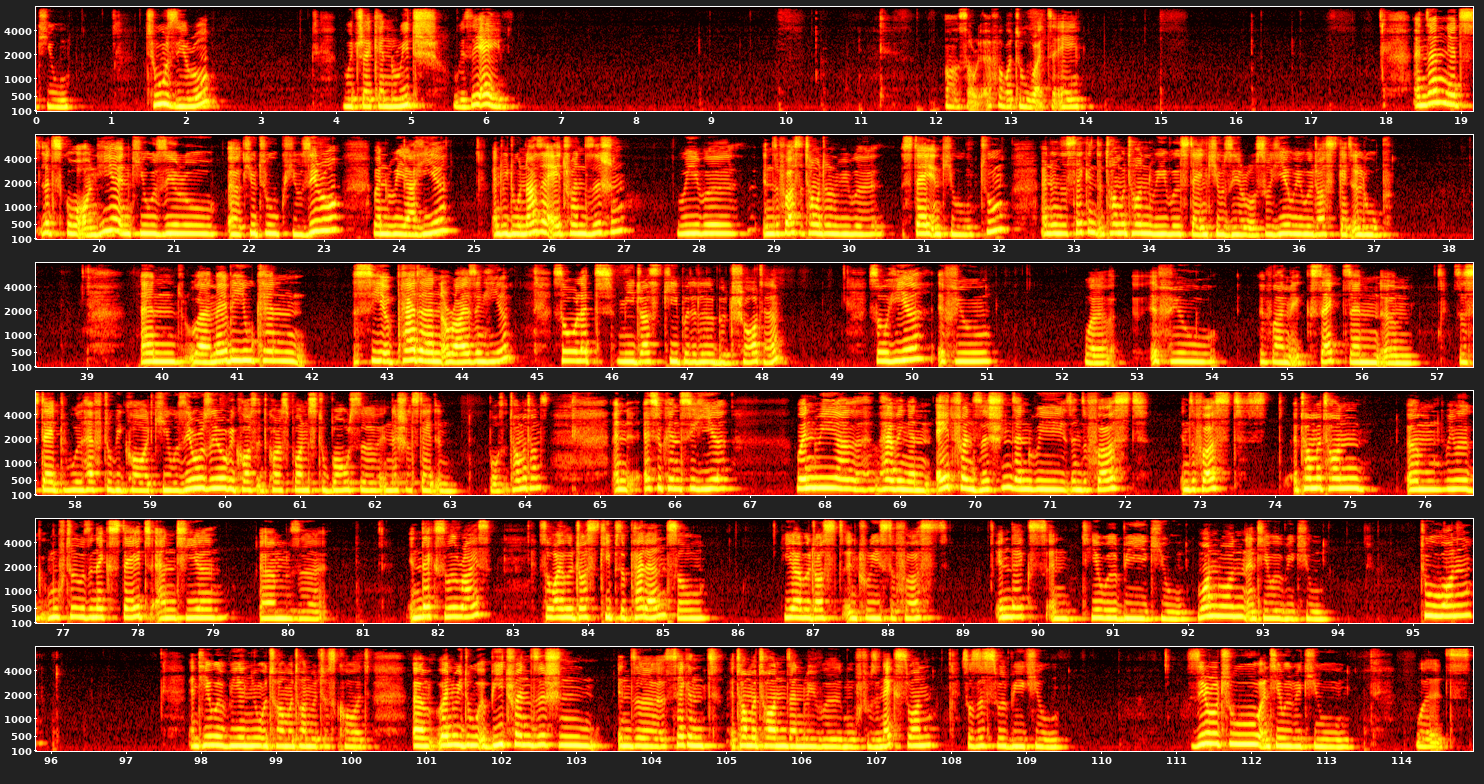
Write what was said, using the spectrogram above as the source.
Q20, which I can reach with the A. Oh, sorry, I forgot to write the A. And then let's let's go on here in Q0, uh, Q2, Q0. When we are here and we do another A transition, we will in the first automaton we will stay in Q2 and in the second automaton we will stay in Q0. So here we will just get a loop. And well, maybe you can see a pattern arising here. So let me just keep it a little bit shorter. So here, if you, well, if you, if I'm exact, then um, the state will have to be called Q00 because it corresponds to both the initial state in both automatons. And as you can see here, when we are having an A transition, then we, then the first, in the first automaton, um, we will move to the next state and here um, the index will rise. So I will just keep the pattern. So here I will just increase the first index and here will be Q11 and here will be Q21 and here will be a new automaton which is called um, when we do a B transition in the second automaton, then we will move to the next one. So this will be Q02 and here will be Q, well, it's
